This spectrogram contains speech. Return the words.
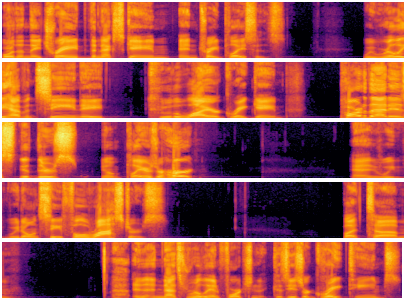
or then they trade the next game and trade places. We really haven't seen a to the wire great game. Part of that is there's you know players are hurt, and we we don't see full rosters. But um, and, and that's really unfortunate because these are great teams,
